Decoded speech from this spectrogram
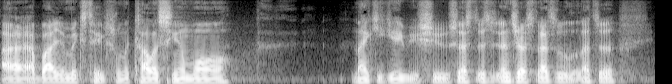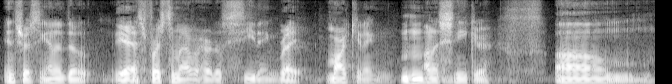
I, I buy your mixtapes from the Coliseum Mall. Nike gave you shoes. That's, that's interesting. That's a, that's a interesting anecdote. Yeah. That's the first time I ever heard of seeding, Right. Mm-hmm. Marketing on a sneaker. Um,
